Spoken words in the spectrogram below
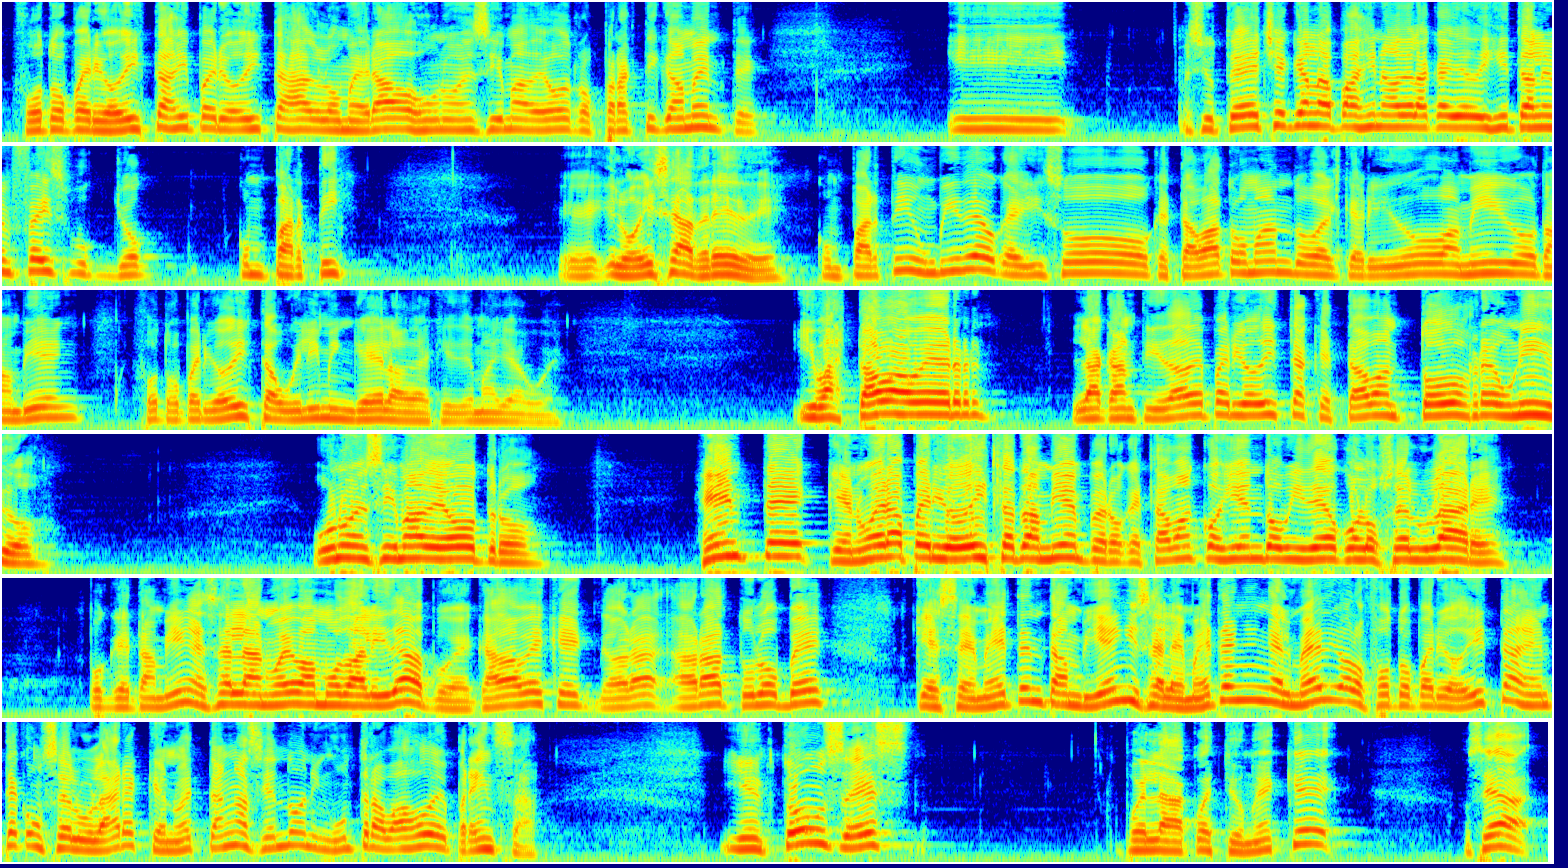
fotoperiodistas y periodistas aglomerados unos encima de otros prácticamente. Y si ustedes chequen la página de la calle digital en Facebook, yo compartí, eh, y lo hice adrede, compartí un video que hizo, que estaba tomando el querido amigo también, fotoperiodista Willy Minguela de aquí de Mayagüez. Y bastaba ver la cantidad de periodistas que estaban todos reunidos, uno encima de otro, gente que no era periodista también, pero que estaban cogiendo video con los celulares, porque también esa es la nueva modalidad, porque cada vez que ahora, ahora tú los ves que se meten también y se le meten en el medio a los fotoperiodistas, gente con celulares que no están haciendo ningún trabajo de prensa. Y entonces, pues la cuestión es que, o sea,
